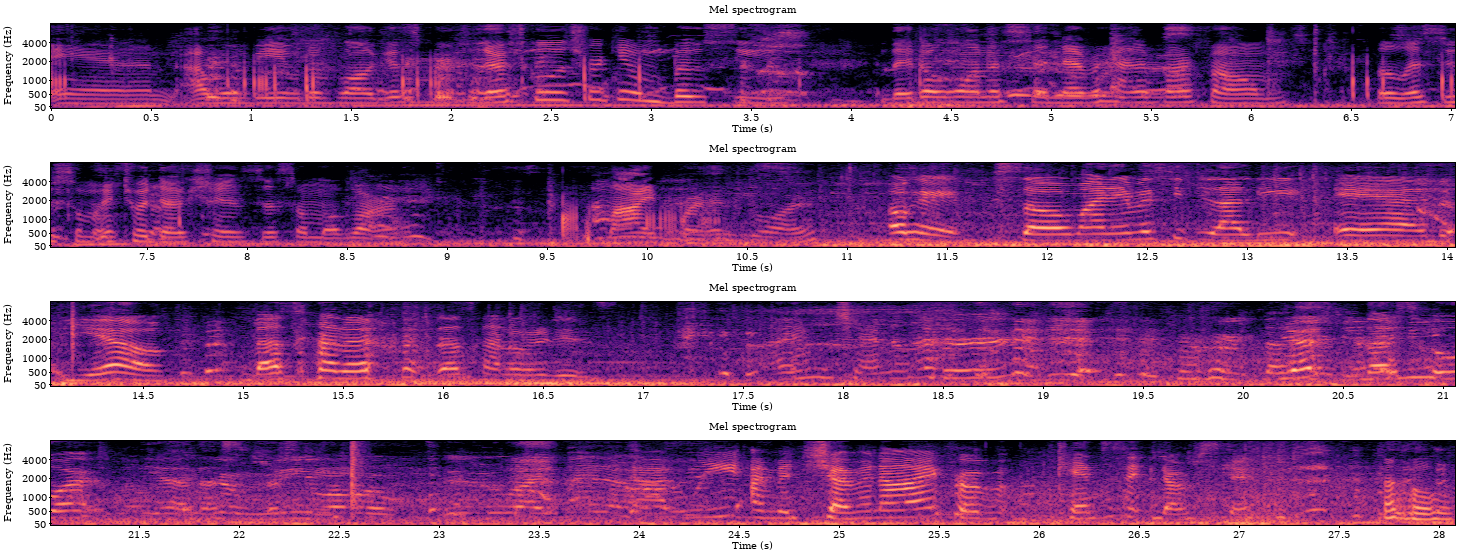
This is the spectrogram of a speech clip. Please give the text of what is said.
And I won't be able to vlog at school because their school is freaking boozy. They don't want us to never have our phone. But let's do some introductions to some of our my friends. Okay, so my name is Kitilali, and yeah, that's kind of that's kind of what it is. I'm Jennifer. That's, that's who are. Yeah, that's, that's me. Natalie. I'm a Gemini from Kansas City. No, I'm just kidding. Oh.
